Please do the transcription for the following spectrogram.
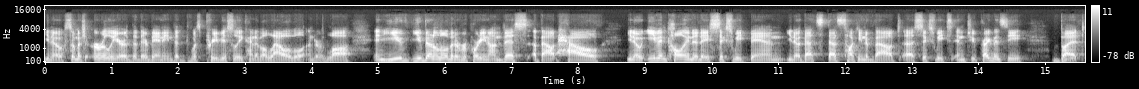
you know so much earlier that they're banning that was previously kind of allowable under law and you've you've done a little bit of reporting on this about how you know even calling it a six week ban you know that's that's talking about uh, six weeks into pregnancy but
